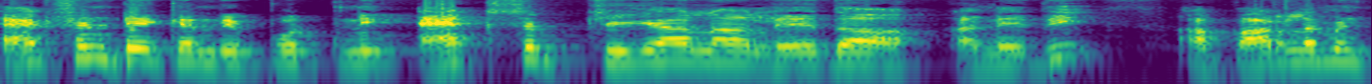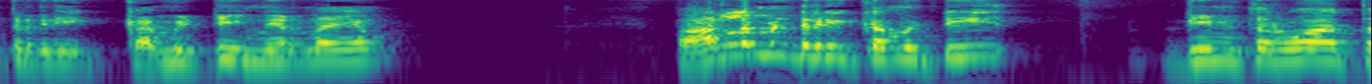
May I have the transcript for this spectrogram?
యాక్షన్ టేకెన్ రిపోర్ట్ని యాక్సెప్ట్ చేయాలా లేదా అనేది ఆ పార్లమెంటరీ కమిటీ నిర్ణయం. పార్లమెంటరీ కమిటీ దీని తర్వాత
